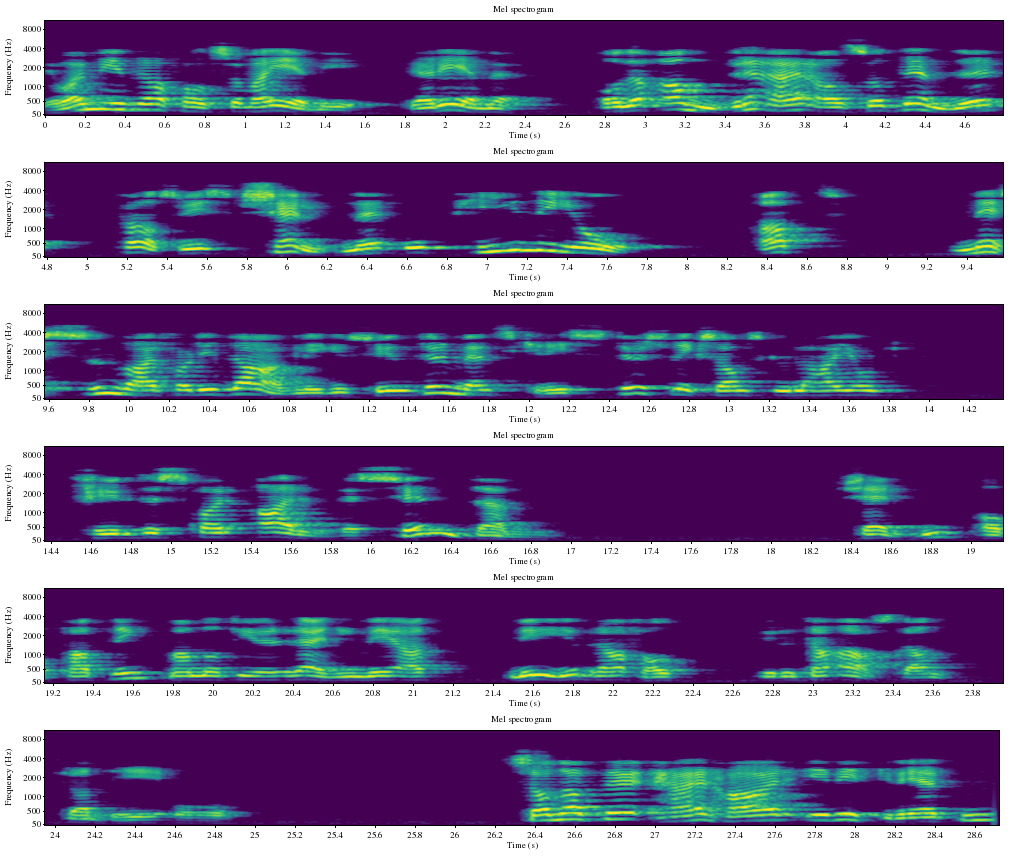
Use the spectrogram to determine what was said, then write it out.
Det var mye bra folk som var enige. Det er det ene. Og det andre er altså denne forholdsvis sjeldne opinio at messen var for de daglige synder, mens Kristus liksom skulle ha gjort fyldes for arvesynden. Sjelden oppfatning. Man måtte gjøre regning med at mye bra folk ville ta avstand fra det òg. Sånn at eh, her har i virkeligheten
